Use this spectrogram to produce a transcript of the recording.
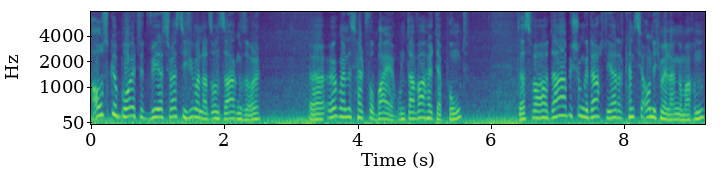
ausgebeutet wirst, ich weiß nicht, wie man das sonst sagen soll, äh, irgendwann ist halt vorbei. Und da war halt der Punkt. Das war, da habe ich schon gedacht, ja, das kannst du ja auch nicht mehr lange machen.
